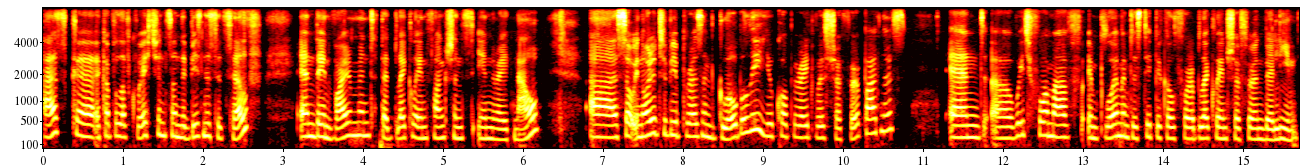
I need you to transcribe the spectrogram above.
ask uh, a couple of questions on the business itself and the environment that Blacklane functions in right now. Uh, so, in order to be present globally, you cooperate with chauffeur partners. And uh, which form of employment is typical for a Blacklane chauffeur in Berlin?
